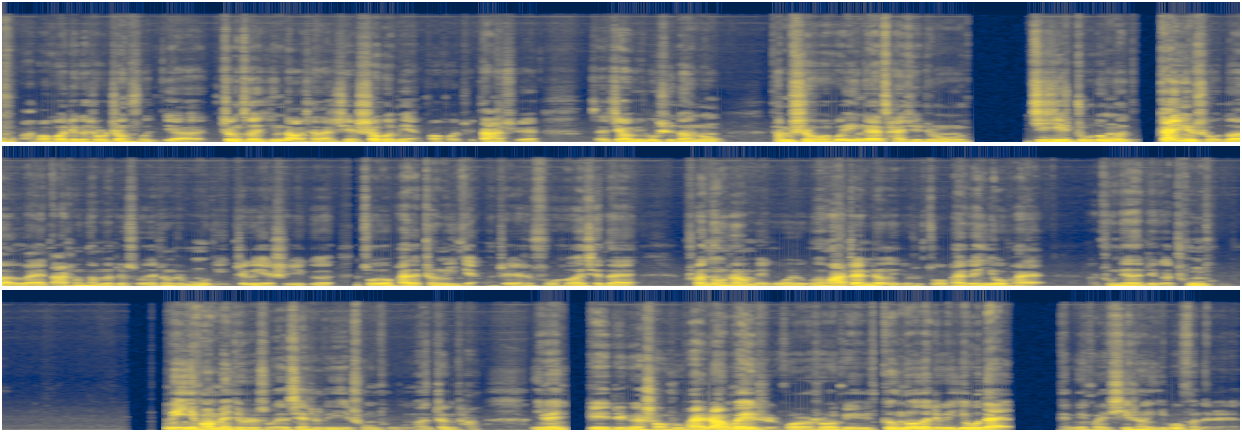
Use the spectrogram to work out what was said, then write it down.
府啊，包括这个受政府呃政策引导下的这些社会面，包括去大学在教育录取当中，他们是否会应该采取这种积极主动的干预手段来达成他们的这所谓的政治目的？这个也是一个左右派的争议点，这也是符合现在传统上美国的文化战争，也就是左派跟右派中间的这个冲突。另一方面就是所谓的现实利益冲突，很正常，因为。给这个少数派让位置，或者说给更多的这个优待，肯定会牺牲一部分的人，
